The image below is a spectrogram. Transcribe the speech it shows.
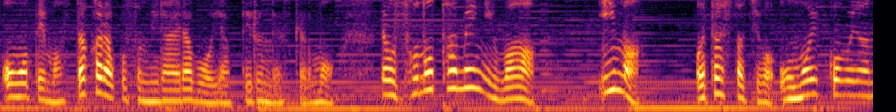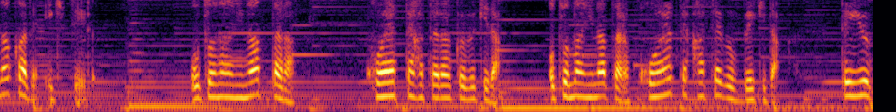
思っています。だからこそ未来ラボをやってるんですけども。でもそのためには今私たちは思い込みの中で生きている。大人になったらこうやって働くべきだ。大人になったらこうやって稼ぐべきだ。っていう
